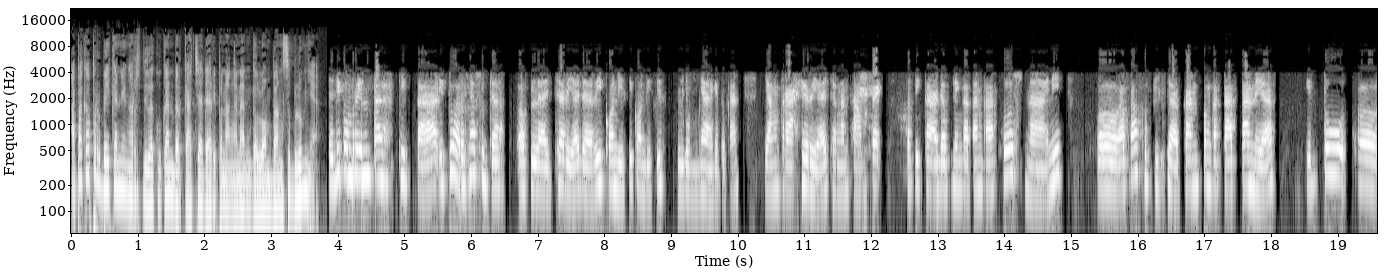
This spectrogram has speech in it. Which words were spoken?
Apakah perbaikan yang harus dilakukan berkaca dari penanganan gelombang sebelumnya? Jadi pemerintah kita itu harusnya sudah uh, belajar ya dari kondisi-kondisi sebelumnya gitu kan. Yang terakhir ya, jangan sampai ketika ada peningkatan kasus, nah ini uh, apa kebijakan pengetatan ya itu uh,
